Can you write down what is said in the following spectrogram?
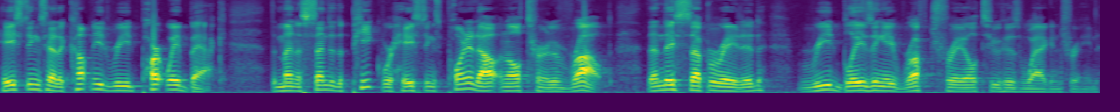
Hastings had accompanied Reed partway back. The men ascended a peak where Hastings pointed out an alternative route. Then they separated, Reed blazing a rough trail to his wagon train.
